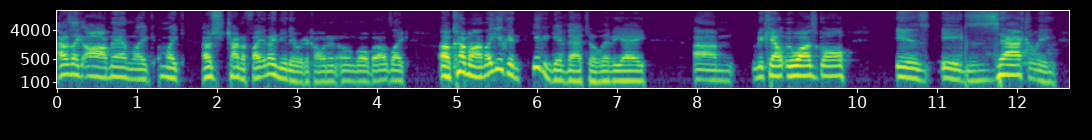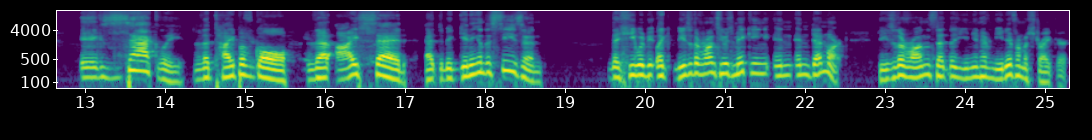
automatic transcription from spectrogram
I was like, oh man, like I'm like I was trying to fight, and I knew they were to call it an own goal, but I was like, oh come on, like you can you can give that to Olivier. Um, Mikael Uhre's goal is exactly exactly the type of goal that I said at the beginning of the season that he would be like. These are the runs he was making in in Denmark. These are the runs that the Union have needed from a striker.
